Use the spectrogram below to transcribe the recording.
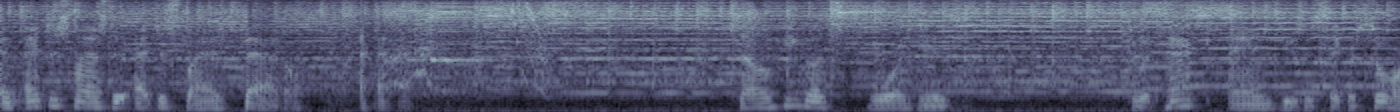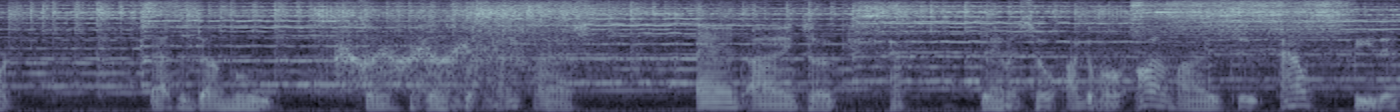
An Aegislash to Aegislash battle. so he goes for his to attack and uses Sacred Sword. That's a dumb move. So he's to go for Night Slash and I took half damage, so I go for Automize to outspeed it.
